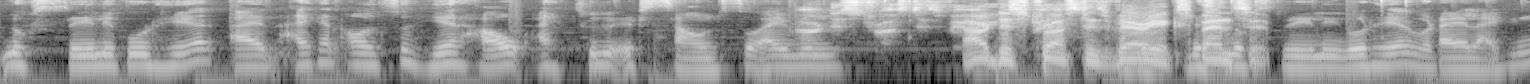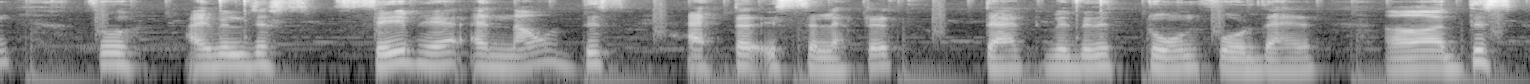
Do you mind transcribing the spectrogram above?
looks really good here. And I can also hear how actually it sounds. So I will our distrust is very, distrust is very expensive this looks really good here what I liking. So I will just save here. And now this actor is selected that will be the tone for that uh, this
